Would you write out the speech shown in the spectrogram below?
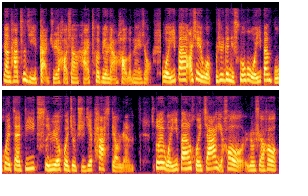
让他自己感觉好像还特别良好的那种。我一般，而且我不是跟你说过，我一般不会在第一次约会就直接 pass 掉人，所以我一般回家以后，有时候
